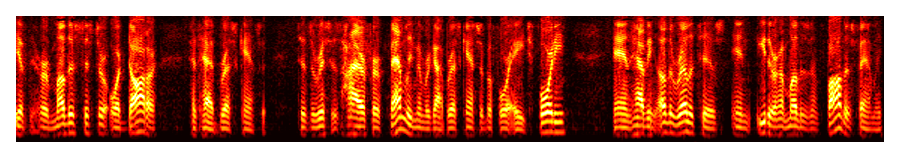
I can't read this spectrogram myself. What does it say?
if her mother, sister, or daughter has had breast cancer. It says the risk is higher if a family member got breast cancer before age 40, and having other relatives in either her mother's and father's family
